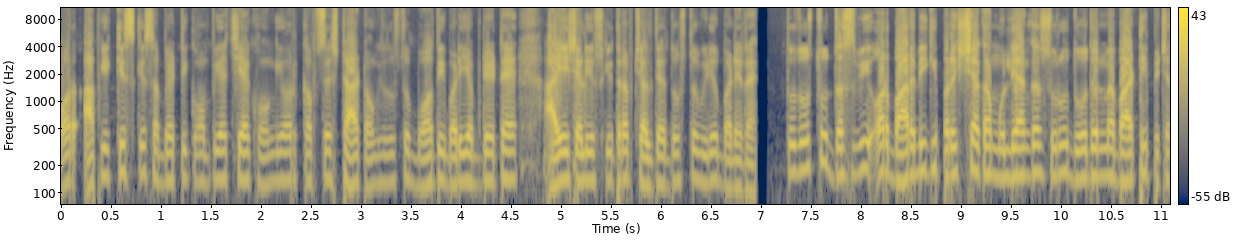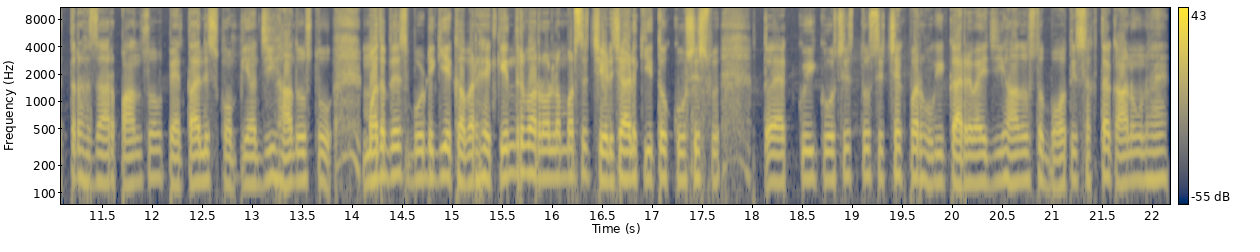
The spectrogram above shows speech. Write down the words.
और आपकी किस किस सब्जेक्ट की कॉपियाँ चेक होंगी और कब से स्टार्ट होंगी। दोस्तों, बहुत ही बड़ी अपडेट है। आइए चलिए उसकी तरफ़ चलते हैं। दोस्तों, वीडियो बने रहें। तो दोस्तों, दसवीं और बारहवीं की परीक्षा का मूल्यांकन शुरू। दो दिन में बांटी पिछहत्तर हज़ार पाँच सौ पैंतालीस कॉपियाँ। जी हाँ दोस्तों, मध्य प्रदेश बोर्ड की ये खबर है, केंद्र व रोल नंबर से छेड़छाड़ की तो कोशिश तो कोई कोशिश तो शिक्षक पर होगी कार्रवाई। जी हाँ दोस्तों, बहुत ही सख्त कानून है।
